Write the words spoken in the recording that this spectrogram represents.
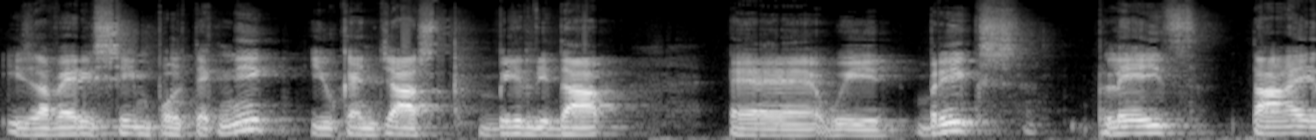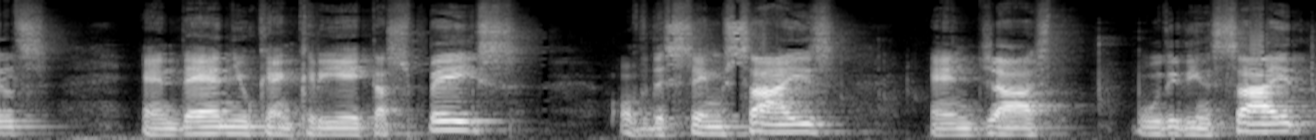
is a very simple technique. You can just build it up uh, with bricks, plates, tiles, and then you can create a space of the same size and just put it inside.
